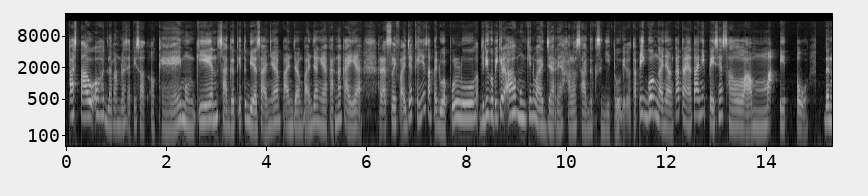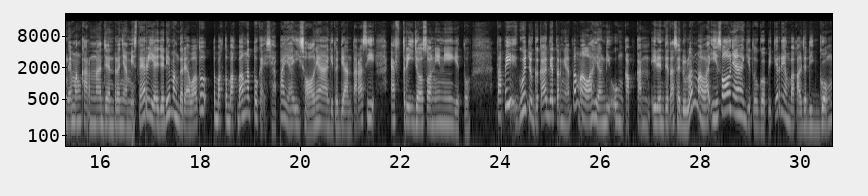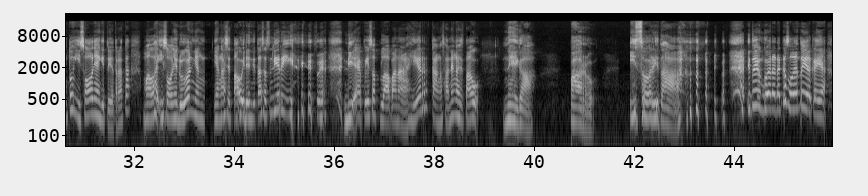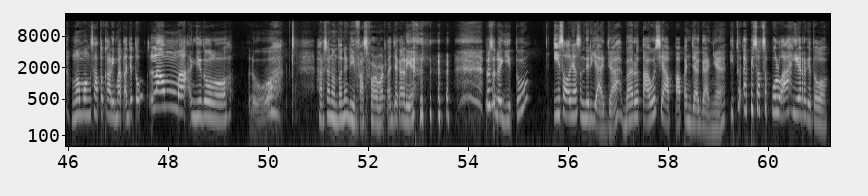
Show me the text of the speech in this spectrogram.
Pas tahu oh 18 episode, oke okay, mungkin Sagek itu biasanya panjang-panjang ya karena kayak Red Sleeve aja kayaknya sampai 20. Jadi gue pikir ah mungkin wajar ya kalau Sagek segitu gitu. Tapi gue nggak nyangka ternyata ini pace-nya selama itu. Dan emang karena genrenya misteri ya, jadi emang dari awal tuh tebak-tebak banget tuh kayak siapa ya isolnya gitu di antara si F3 Johnson ini gitu. Tapi gue juga kaget ternyata malah yang diungkapkan identitasnya duluan malah isolnya gitu. Gue pikir yang bakal jadi gong tuh isolnya gitu ya. Ternyata malah isolnya duluan yang yang ngasih tahu identitasnya sendiri gitu ya. Di episode 8 akhir Kang Sannya ngasih tahu Nega Paro Isorita itu yang gue rada keselnya tuh ya kayak ngomong satu kalimat aja tuh lama gitu loh aduh harusnya nontonnya di fast forward aja kali ya terus udah gitu Isolnya sendiri aja baru tahu siapa penjaganya itu episode 10 akhir gitu loh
